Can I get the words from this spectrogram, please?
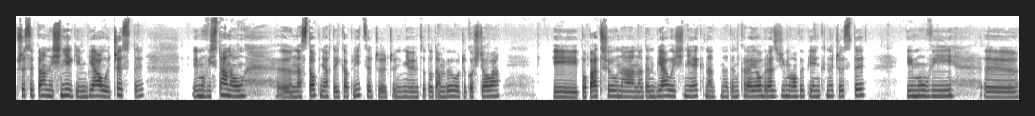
przysypany śniegiem, biały, czysty i mówi, stanął y, na stopniach tej kaplicy, czy, czy nie wiem co to tam było, czy kościoła i popatrzył na, na ten biały śnieg, na, na ten krajobraz zimowy, piękny, czysty i mówi y,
